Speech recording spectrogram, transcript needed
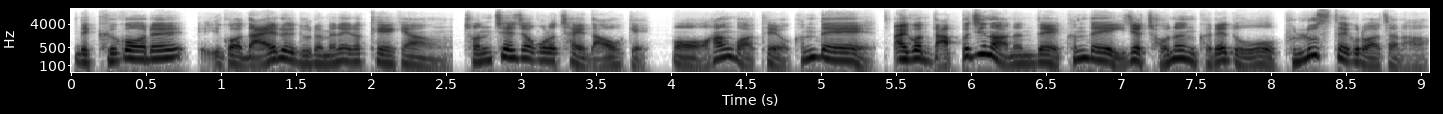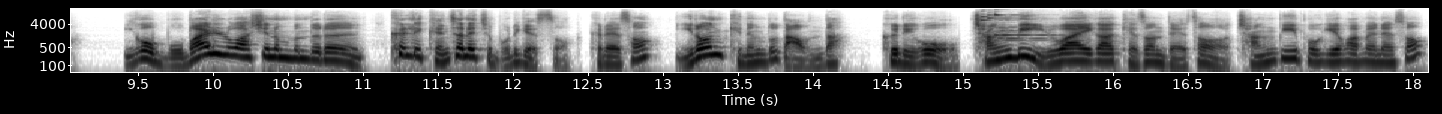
근데 그거를 이거 나열을 누르면 이렇게 그냥 전체적으로 잘 나오게 어 한 것 같아요. 근데 아 이건 나쁘지는 않은데 근데 이제 저는 그래도 블루스택으로 하잖아. 이거 모바일로 하시는 분들은 클릭 괜찮을지 모르겠어. 그래서 이런 기능도 나온다. 그리고 장비 UI가 개선돼서 장비 보기 화면에서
